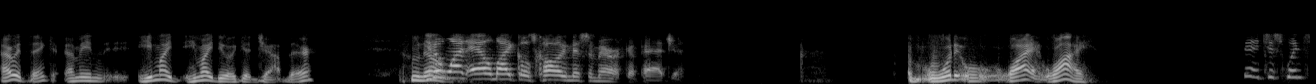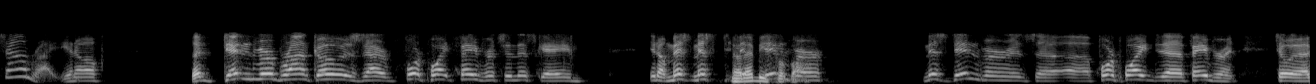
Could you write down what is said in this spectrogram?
I would think. I mean, he might he might do a good job there. Who knows? You don't want Al Michaels calling Miss America pageant. What? Why? Why? It just wouldn't sound right, you know. The Denver Broncos are four point favorites in this game. You know, Miss Miss, No, Miss Denver. football. Miss Denver is a, a four point uh, favorite to uh,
